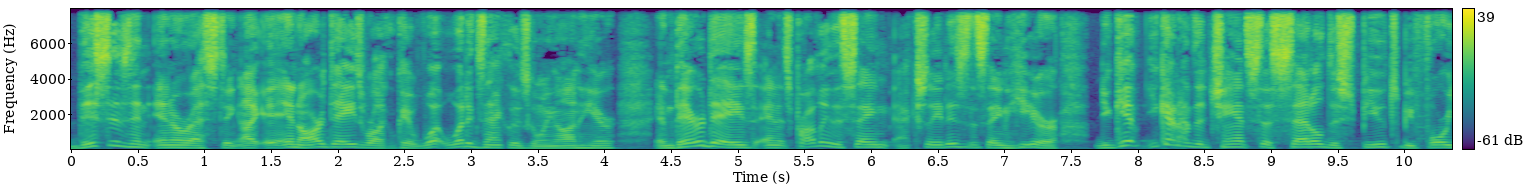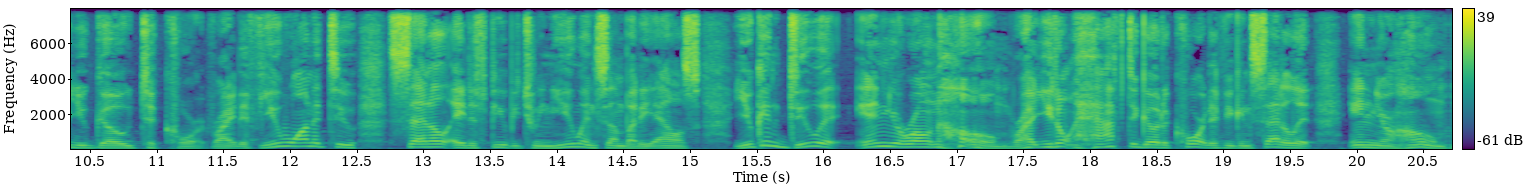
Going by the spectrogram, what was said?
This is an interesting, like in our days, we're like, okay, what, what exactly is going on here? In their days, and it's probably the same, actually, it is the same here. You get, you kind of have the chance to settle disputes before you go to court, right? If you wanted to settle a dispute between you and somebody else, you can do it in your own home, right? You don't have to go to court if you can settle it in your home.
